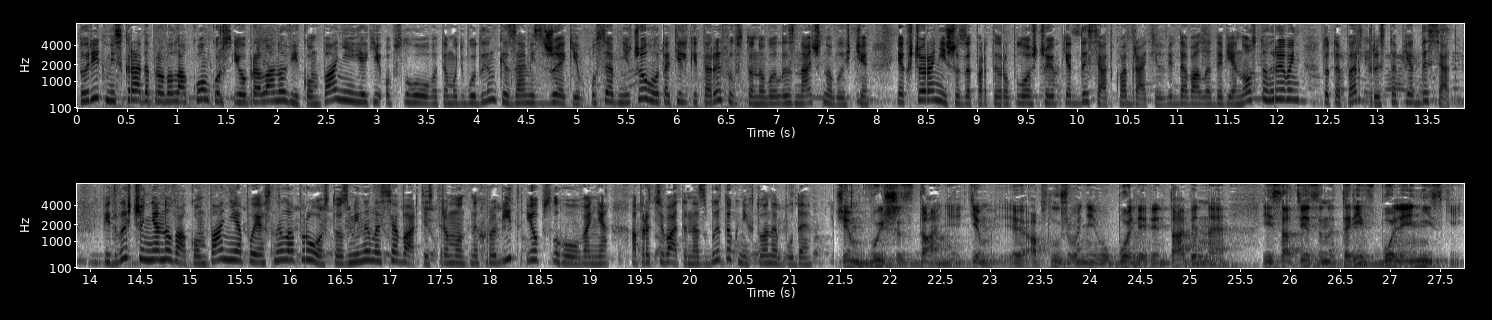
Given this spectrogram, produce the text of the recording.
Торік міськрада провела конкурс і обрала нові компанії, які обслуговуватимуть будинки замість ЖЕКів. Усе б нічого, та тільки тарифи встановили значно вищі. Якщо раніше за квартиру площею 50 квадратів віддавали 90 гривень, то тепер 350. Підвищення нова компанія пояснила просто. Змінилася вартість ремонтних робіт і обслуговування, а працювати на збиток ніхто не буде. Чем выше здание, тем э, обслуживание его более рентабельное и, соответственно, тариф более низкий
